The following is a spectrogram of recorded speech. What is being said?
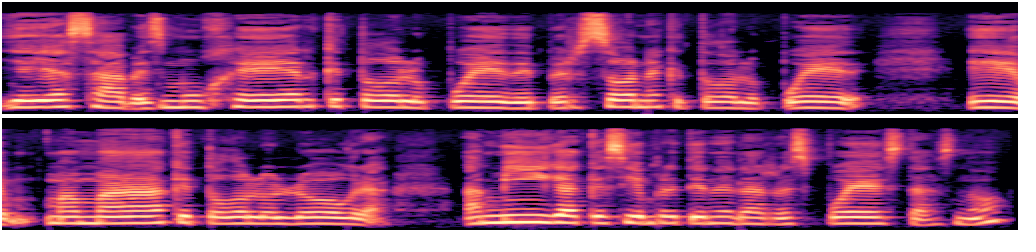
ya sabes, mujer que todo lo puede, persona que todo lo puede, eh, mamá que todo lo logra, amiga que siempre tiene las respuestas, ¿no?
